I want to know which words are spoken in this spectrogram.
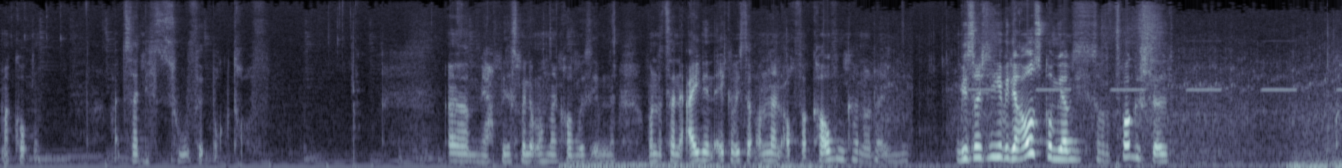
mal gucken. Hat halt nicht so viel Bock drauf ähm, ja, wie das mit dem eben, ne? man hat seine eigenen LKWs dann online auch verkaufen kann oder eben Wie soll ich denn hier wieder rauskommen? Wir haben sich das doch vorgestellt. Gott.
